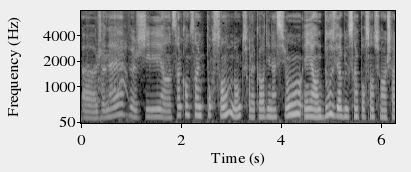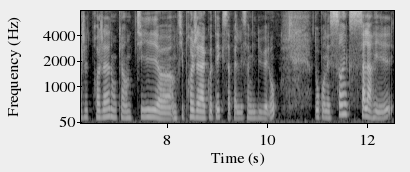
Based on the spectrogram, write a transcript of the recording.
à Genève. J'ai un 55% donc sur la coordination et un 12,5% sur un chargé de projet, donc un petit, euh, un petit projet à côté qui s'appelle les Samedis du vélo. Donc on est cinq salariés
